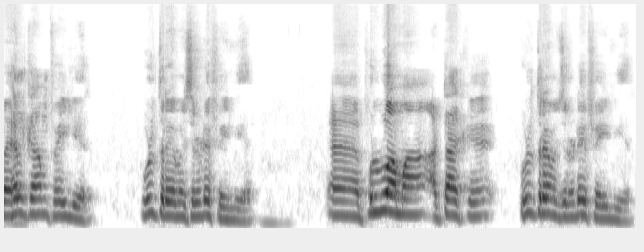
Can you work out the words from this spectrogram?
பெஹல்காம் ஃபெயிலியர் உள்துறை அமைச்சருடைய ஃபெயிலியர் புல்வாமா அட்டாக்கு உள்துறை அமைச்சருடைய ஃபெயிலியர்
